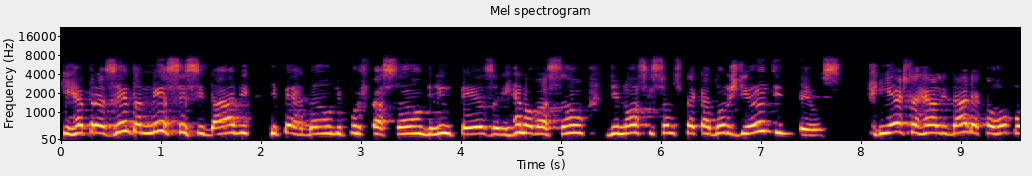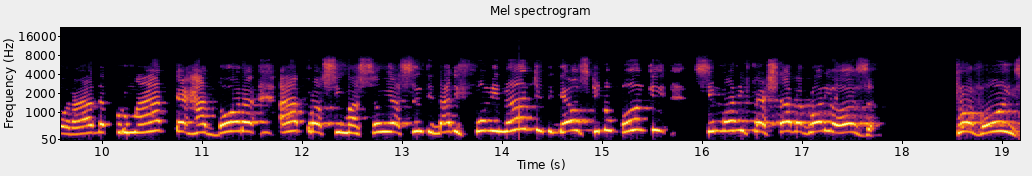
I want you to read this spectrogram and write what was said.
que representa a necessidade de perdão, de purificação, de limpeza, de renovação de nós que somos pecadores diante de Deus. E esta realidade é corroborada por uma aterradora aproximação e a santidade fulminante de Deus que no monte se manifestava gloriosa. Trovões,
